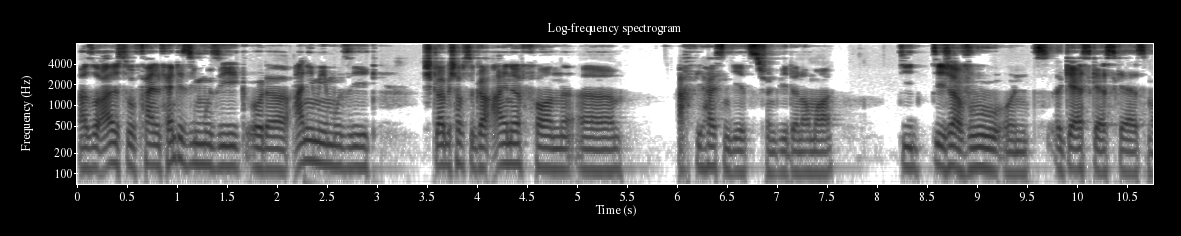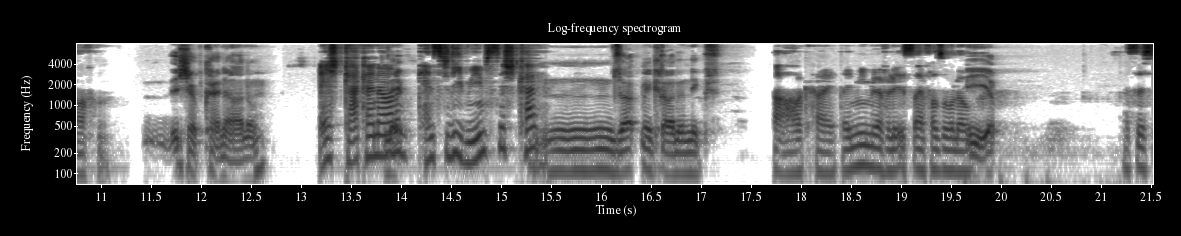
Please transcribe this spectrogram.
Also alles so Final Fantasy Musik oder Anime Musik. Ich glaube, ich habe sogar eine von, äh, ach, wie heißen die jetzt schon wieder nochmal? Die Déjà-vu und Gas, Gas, Gas machen. Ich habe keine Ahnung. Echt? Gar keine Ahnung? Nee. Kennst du die Memes nicht, Kai? Mm, sagt mir gerade nix. Ah, Kai, dein Meme-Level ist einfach so low. Ja. Das ist,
